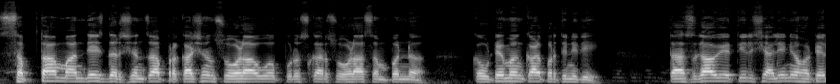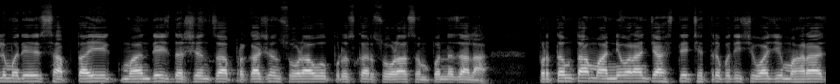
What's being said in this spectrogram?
सप्ताह मानदेश दर्शनचा प्रकाशन सोहळा व पुरस्कार सोहळा संपन्न. कवटेमंकाळ प्रतिनिधी. तासगाव येथील शालिनी हॉटेलमध्ये साप्ताहिक मानदेश दर्शनचा प्रकाशन सोहळा व पुरस्कार सोहळा संपन्न झाला. प्रथमतः मान्यवरांच्या हस्ते छत्रपती शिवाजी महाराज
